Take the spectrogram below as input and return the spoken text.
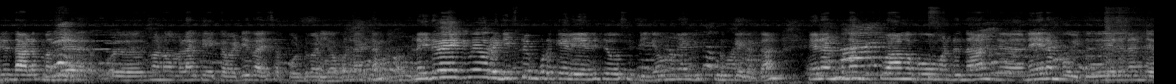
இருந்தாலும் வந்து மனோமெல்லாம் கேட்க வட்டி ரைஸை போட்டு வழியாக கொண்டாடிட்டோம் ஆனால் இது வரைக்குமே ஒரு கிஃப்ட்டும் கொடுக்கலையேன்னு யோசிப்பீங்க. உண்மையாக கிஃப்ட் கொடுக்கல தான் ஏன்னா கிஃப்ட் வாங்க போக மட்டும்தான் நேரம் போயிட்டு ஏன்னா இந்த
